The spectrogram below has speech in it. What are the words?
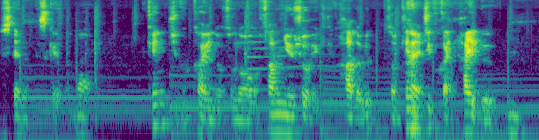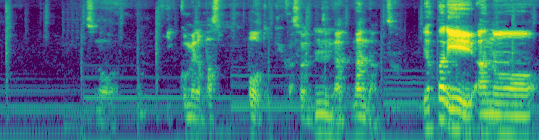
してるんですけれども、建築界のその参入障壁というかハードル、その建築界に入る、その1個目のパスポートというか、そういうのってな、何なんですか？やっぱりあの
